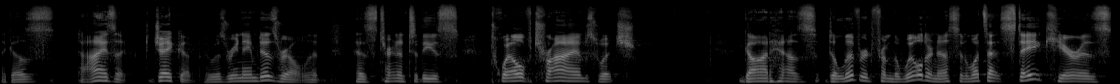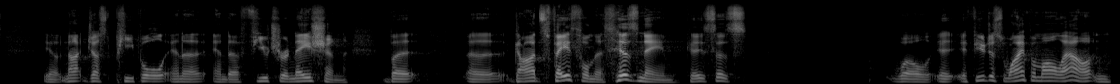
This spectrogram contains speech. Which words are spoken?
that goes to Isaac, to Jacob, who was renamed Israel. It has turned into these 12 tribes which God has delivered from the wilderness. And what's at stake here is you know, not just people and a, and a future nation, but uh, God's faithfulness, His name. Okay, he says, well, if you just wipe them all out and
